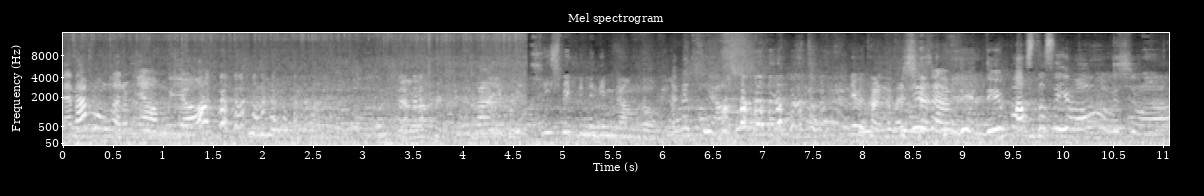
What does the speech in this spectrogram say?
Neden bunlarım yanmıyor? Hiç beklemediğim bir anda oldu. evet ya. Evet arkadaşlar. Diyeceğim, dü- düğün pastası gibi olmamış mı?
